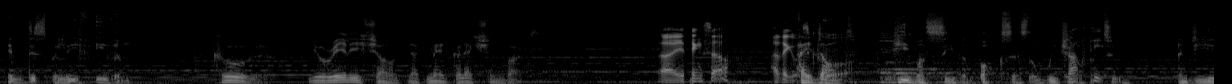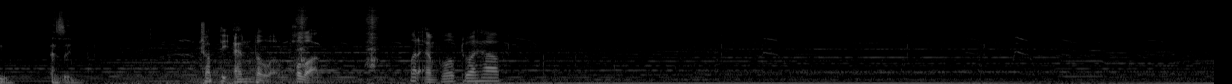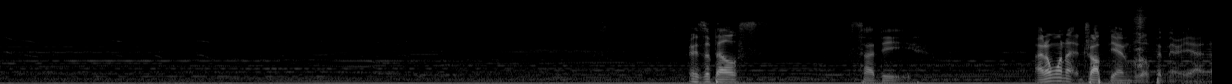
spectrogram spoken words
in disbelief even. Cool. You really showed that mail collection box. Uh, you think so? I think it was I cool. don't. He must see the box as the weaker Drop of the the- two, and you as a Drop the envelope. Hold on. What envelope do I have? Isabel Sadie. I don't want to drop the envelope in there yet.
